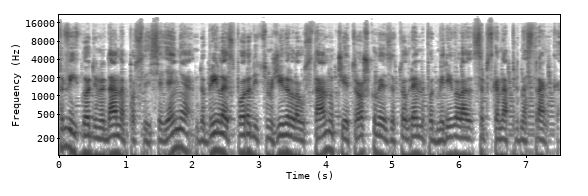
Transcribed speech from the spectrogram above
Prvih godinu dana posle iseljenja Dobrila je s porodicom živela u stanu čije troškove za to vreme podmirivala Srpska napredna stranka,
